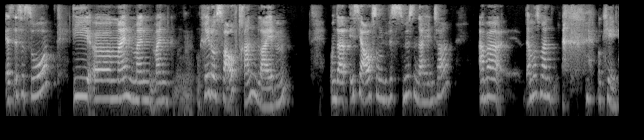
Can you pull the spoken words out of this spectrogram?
es ist es so, die äh, mein, mein, mein Credo ist zwar auch dranbleiben, und da ist ja auch so ein gewisses Müssen dahinter, aber da muss man okay,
